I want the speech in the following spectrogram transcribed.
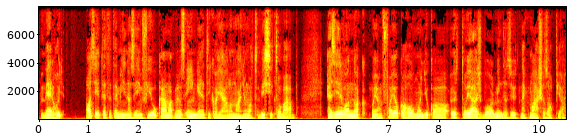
Mert hogy azért etetem én az én fiókámat, mert az én genetikai állományomat viszi tovább. Ezért vannak olyan fajok, ahol mondjuk a öt tojásból mind az ötnek más az apja.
